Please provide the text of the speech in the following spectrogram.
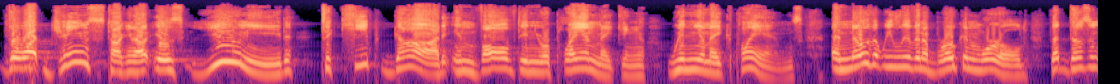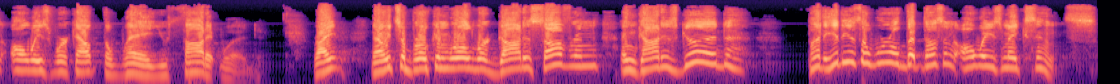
The, what James is talking about is you need to keep God involved in your plan making when you make plans. And know that we live in a broken world that doesn't always work out the way you thought it would. Right? Now, it's a broken world where God is sovereign and God is good, but it is a world that doesn't always make sense.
